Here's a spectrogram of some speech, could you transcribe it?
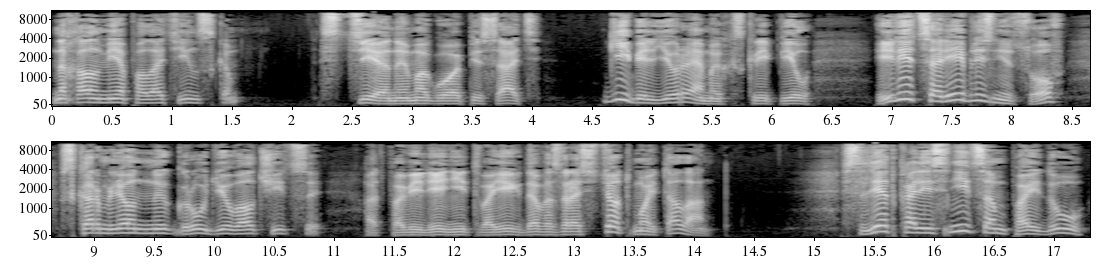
на холме Палатинском. Стены могу описать, гибель Юрем их скрепил, или царей-близнецов, вскормленных грудью волчицы, от повелений твоих да возрастет мой талант. Вслед колесницам пойду,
